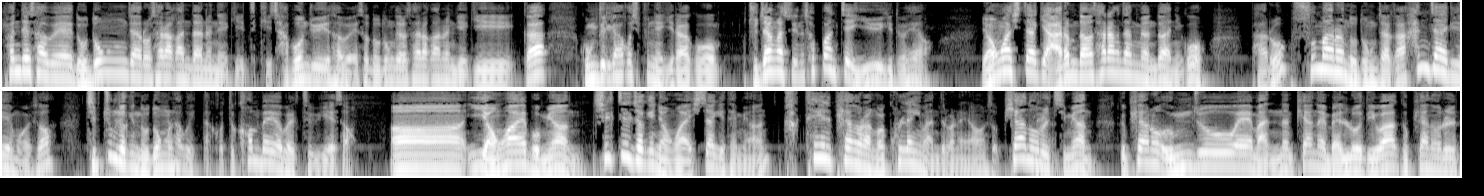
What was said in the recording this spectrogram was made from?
현대 사회의 노동자로 살아간다는 얘기, 특히 자본주의 사회에서 노동자로 살아가는 얘기가 공들이가 하고 싶은 얘기라고 주장할 수 있는 첫 번째 이유이기도 해요. 영화 시작이 아름다운 사랑 장면도 아니고 바로 수많은 노동자가 한 자리에 모여서 집중적인 노동을 하고 있다. 그것도 컨베이어 벨트 위에서. 어, 이 영화에 보면 실질적인 영화의 시작이 되면 칵테일 피아노라는 걸 콜랭이 만들어내요. 그래서 피아노를 치면 그 피아노 음조에 맞는 피아노의 멜로디와 그 피아노를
